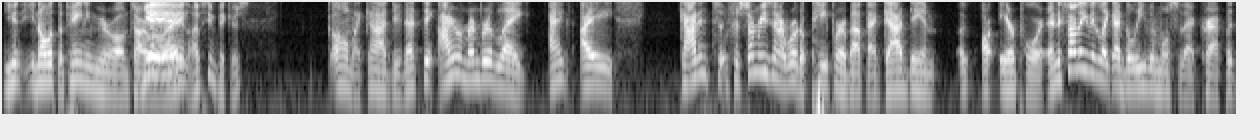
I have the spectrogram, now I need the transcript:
You you know what the painting mural I'm talking yeah, about, right? yeah, I've seen pictures. oh my god, dude, that thing. I remember like I I got into for some reason I wrote a paper about that goddamn uh, airport, and it's not even like I believe in most of that crap, but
